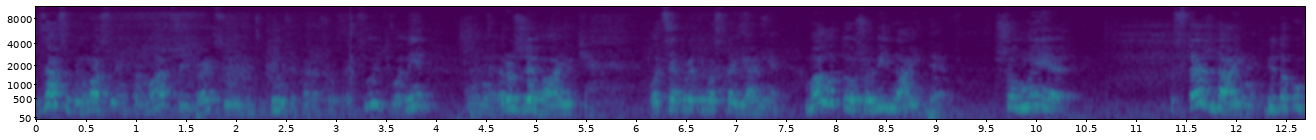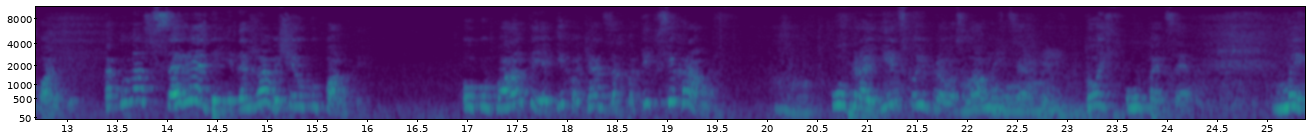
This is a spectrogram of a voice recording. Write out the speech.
засоби масової інформації працюють, дуже хорошо працюють, вони м, розжигають оце протистояння. Мало того, що війна йде, що ми страждаємо від окупантів. Так у нас всередині держави ще окупанти. Окупанти, які хочуть захватити всі храми Української православної церкви, тобто УПЦ. Ми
